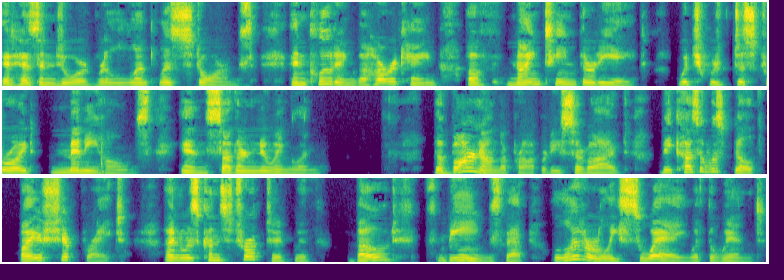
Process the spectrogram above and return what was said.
It has endured relentless storms, including the hurricane of 1938, which destroyed many homes in southern New England. The barn on the property survived because it was built by a shipwright and was constructed with bowed beams that literally sway with the wind.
